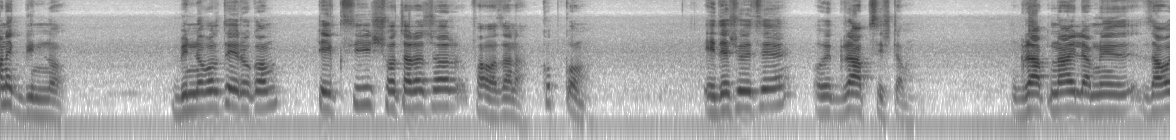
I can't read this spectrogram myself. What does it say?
অনেক ভিন্ন। ভিন্ন বলতে এরকম ট্যাক্সি সচরাচর পাওয়া যায় না, খুব কম। এই দেশ হয়েছে ওই গ্রাফ সিস্টেম গ্রাফ না হইলে আপনি যাওয়া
